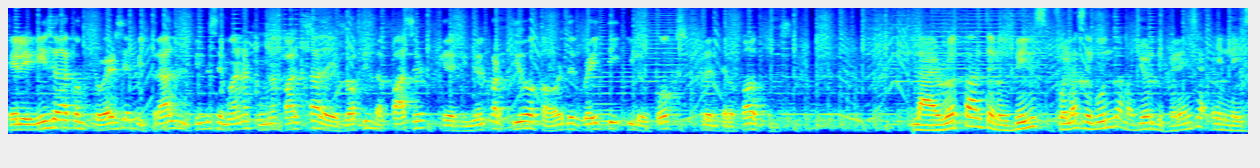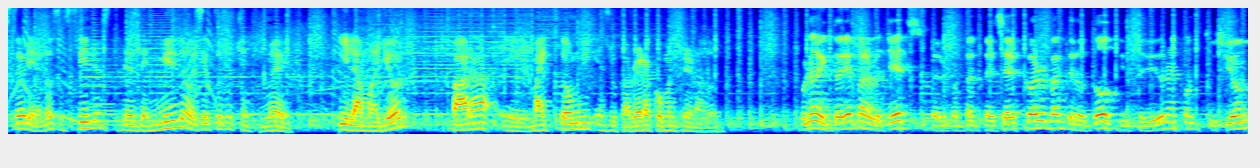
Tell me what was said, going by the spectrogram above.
El inicio de la controversia arbitral del fin de semana con una falta de roughing the passer que definió el partido a favor de Brady y los Bucks frente a los Falcons. La derrota ante los Bills fue la segunda mayor diferencia en la historia de los Steelers desde 1989 y la mayor para eh, Mike Tomlin en su carrera como entrenador. Una victoria para los Jets, pero contra el tercer quarterback de los Dolphins debido a una contusión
